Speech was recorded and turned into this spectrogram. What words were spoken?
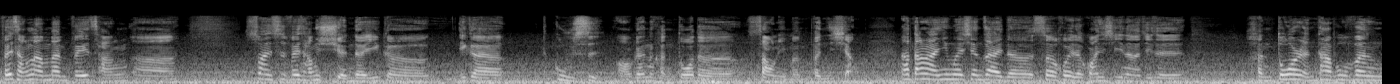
非常浪漫、非常呃，算是非常悬的一个一个故事哦，跟很多的少女们分享。那当然，因为现在的社会的关系呢，其实很多人大部分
